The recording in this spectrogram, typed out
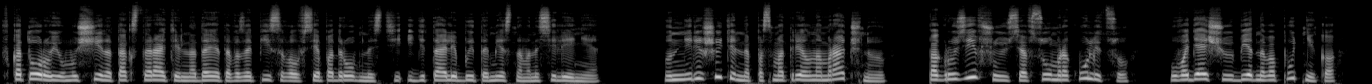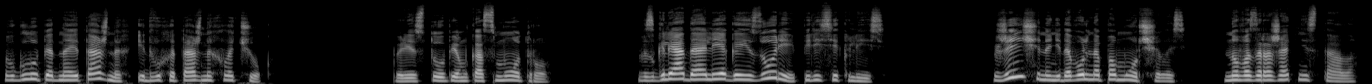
в которую мужчина так старательно до этого записывал все подробности и детали быта местного населения, он нерешительно посмотрел на мрачную, погрузившуюся в сумрак улицу, уводящую бедного путника вглубь одноэтажных и двухэтажных лачуг. «Приступим к осмотру». Взгляды Олега и Зори пересеклись. Женщина недовольно поморщилась, но возражать не стала.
